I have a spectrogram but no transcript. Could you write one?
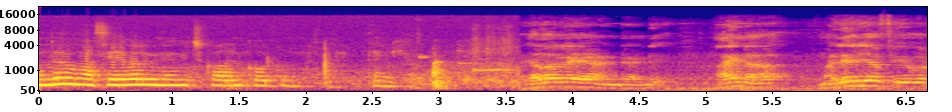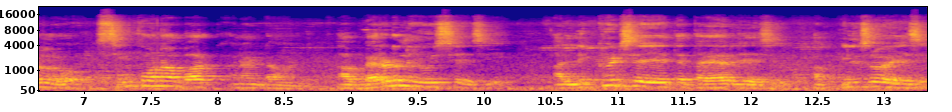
అందరూ మా సేవలు వినియోగించుకోవాలని కోరుకుంటున్నాను థ్యాంక్ యూ ఎలాగయ్యా అంటే అండి ఆయన మలేరియా ఫీవర్లో సింకోనా బార్క్ అని అంటామండి. ఆ బెరడును యూజ్ చేసి ఆ లిక్విడ్స్ ఏవైతే తయారు చేసి ఆ పిల్స్లో వేసి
